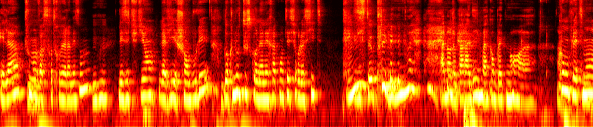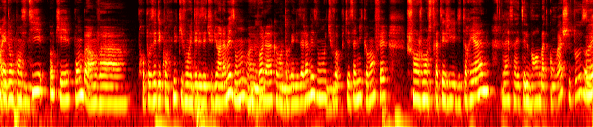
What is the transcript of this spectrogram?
Et là, tout le monde va se retrouver à la maison. Les étudiants, la vie est chamboulée. Donc nous, tout ce qu'on allait raconter sur le site n'existe plus. Ah non, le paradigme a complètement... Euh, complètement. Et donc on se dit, ok, bon bah on va proposer des contenus qui vont aider les étudiants à la maison. Euh, mhm. Voilà, comment mhm. t'organiser à la maison. Et tu mhm. vois plus tes amis comment faire. Changement de stratégie éditoriale. Là, ça a été le branle-bas de combat, je suppose. Oui,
